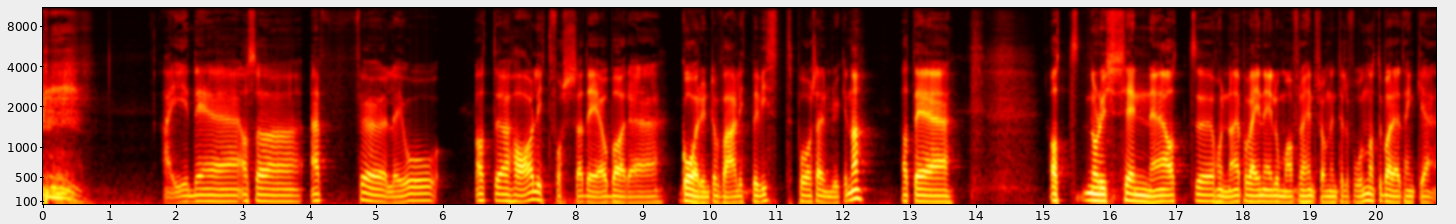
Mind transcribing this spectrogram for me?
nei, det Altså, jeg føler jo at det har litt for seg det å bare gå rundt og være litt bevisst på skjermbruken, da. At det At når du kjenner at eh, hånda er på vei ned i lomma for å hente fram den telefonen, at du bare tenker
